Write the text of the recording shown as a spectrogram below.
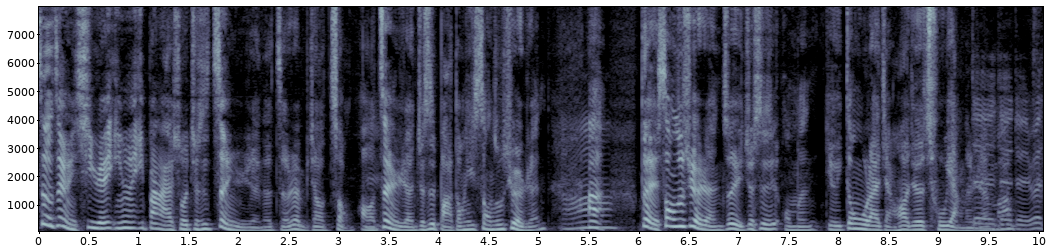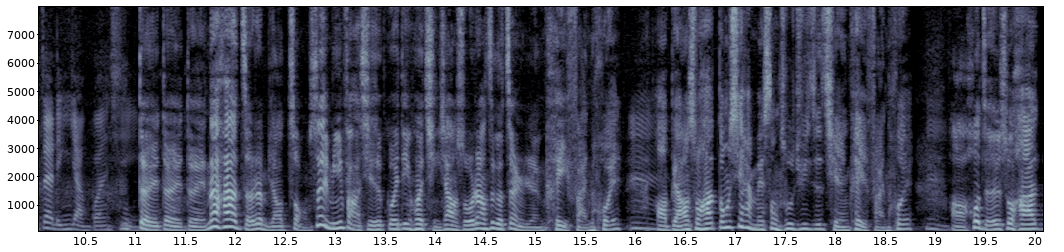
这个赠与契约，因为一般来说就是赠与人的责任比较重哦，赠与人就是把东西送出去的人。哦、啊。对，送出去的人，所以就是我们以动物来讲的话，就是出养的人嘛。对对对，如果在领养关系。对对对，那他的责任比较重，所以民法其实规定会倾向说，让这个证人可以反悔。嗯。哦，比方说他东西还没送出去之前可以反悔。嗯。啊，或者是说他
